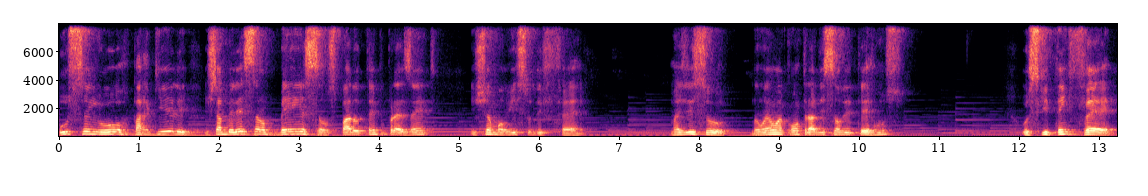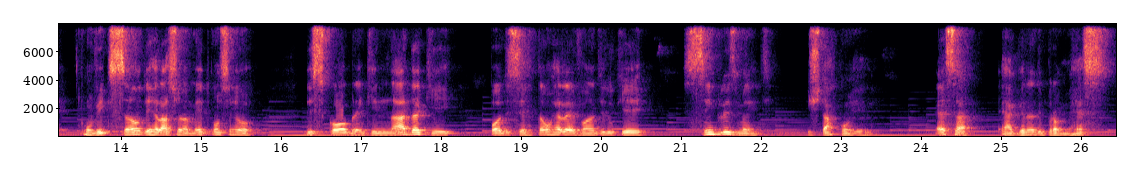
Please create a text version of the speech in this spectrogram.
o Senhor para que Ele estabeleça bênçãos para o tempo presente e chamam isso de fé. Mas isso não é uma contradição de termos. Os que têm fé, convicção de relacionamento com o Senhor, descobrem que nada aqui pode ser tão relevante do que simplesmente estar com Ele. Essa é a grande promessa.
